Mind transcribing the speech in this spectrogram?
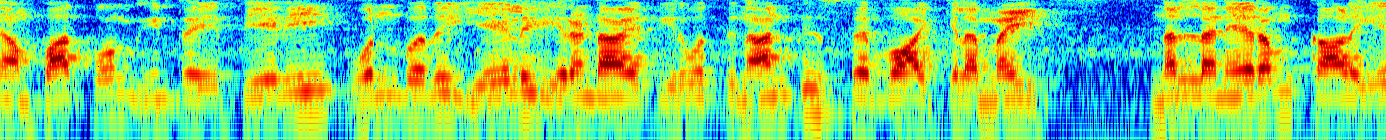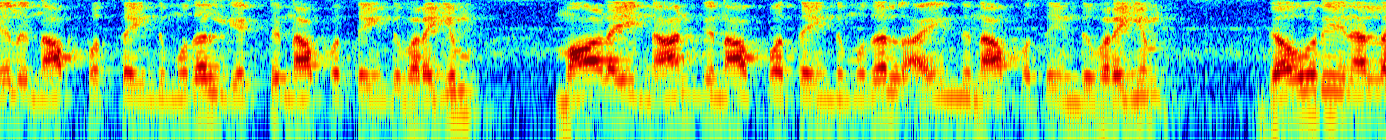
நாம் பார்ப்போம். இன்றைய தேதி ஒன்பது ஏழு இரண்டாயிரத்தி இருபத்தி நான்கு செவ்வாய்க்கிழமை. நல்ல நேரம் காலை ஏழு நாற்பத்தைந்து முதல் எட்டு நாற்பத்தைந்து வரையும் மாலை நான்கு நாற்பத்தைந்து முதல் ஐந்து நாற்பத்தைந்து வரையும் கௌரி நல்ல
